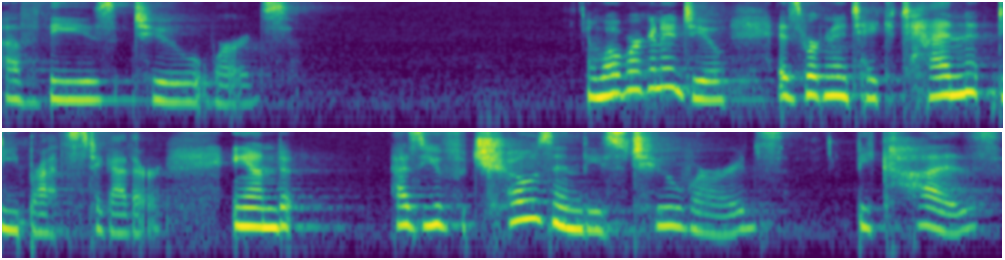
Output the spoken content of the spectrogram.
of these two words. And what we're going to do is we're going to take 10 deep breaths together. And as you've chosen these two words, because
